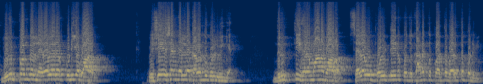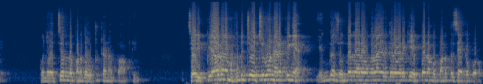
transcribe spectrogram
விருப்பங்கள் நிறைவேறக்கூடிய வாரம். விசேஷங்கள்ல கலந்து கொள்வீங்க. திருப்திகரமான வாரம். செலவு போயிட்டேன்னு கொஞ்சம் கணக்கு பார்த்து வருத்தப்படுவீங்க. கொஞ்சம் வச்சிருந்த பணத்தை விட்டுட்டேனப்பா அப்படின்னு. சரி இப்பயாவது நம்ம பிடிச்சி வச்சிருவோம்னு நினைப்பீங்க. எங்க சொந்தக்காரவங்கெல்லாம் இருக்கிற வரைக்கும் எப்ப நம்ம பணத்தை சேர்க்க போறோம்?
